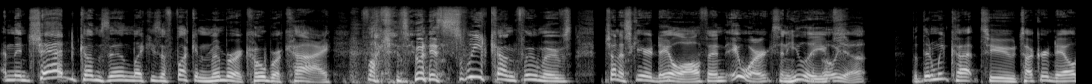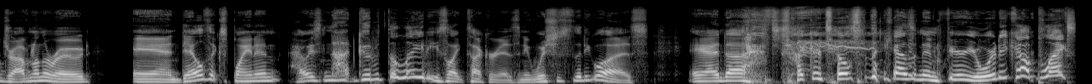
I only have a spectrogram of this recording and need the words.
And then Chad comes in like he's a fucking member of Cobra Kai, fucking doing his sweet kung fu moves, trying to scare Dale off, and it works, and he leaves. Oh, yeah. But then we cut to Tucker and Dale driving on the road, and Dale's explaining how he's not good with the ladies like Tucker is, and he wishes that he was. And uh, Tucker tells him that he has an inferiority complex,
